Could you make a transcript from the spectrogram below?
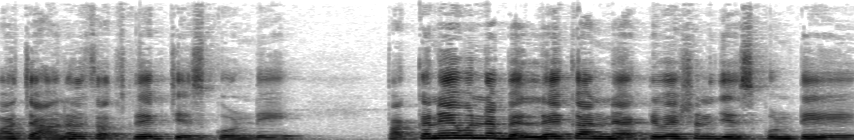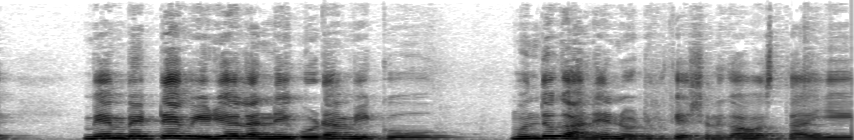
మా ఛానల్ సబ్స్క్రైబ్ చేసుకోండి. పక్కనే ఉన్న బెల్ ఐకాన్ని యాక్టివేషన్ చేసుకుంటే మేము పెట్టే వీడియోలన్నీ కూడా మీకు ముందుగానే నోటిఫికేషన్గా వస్తాయి.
